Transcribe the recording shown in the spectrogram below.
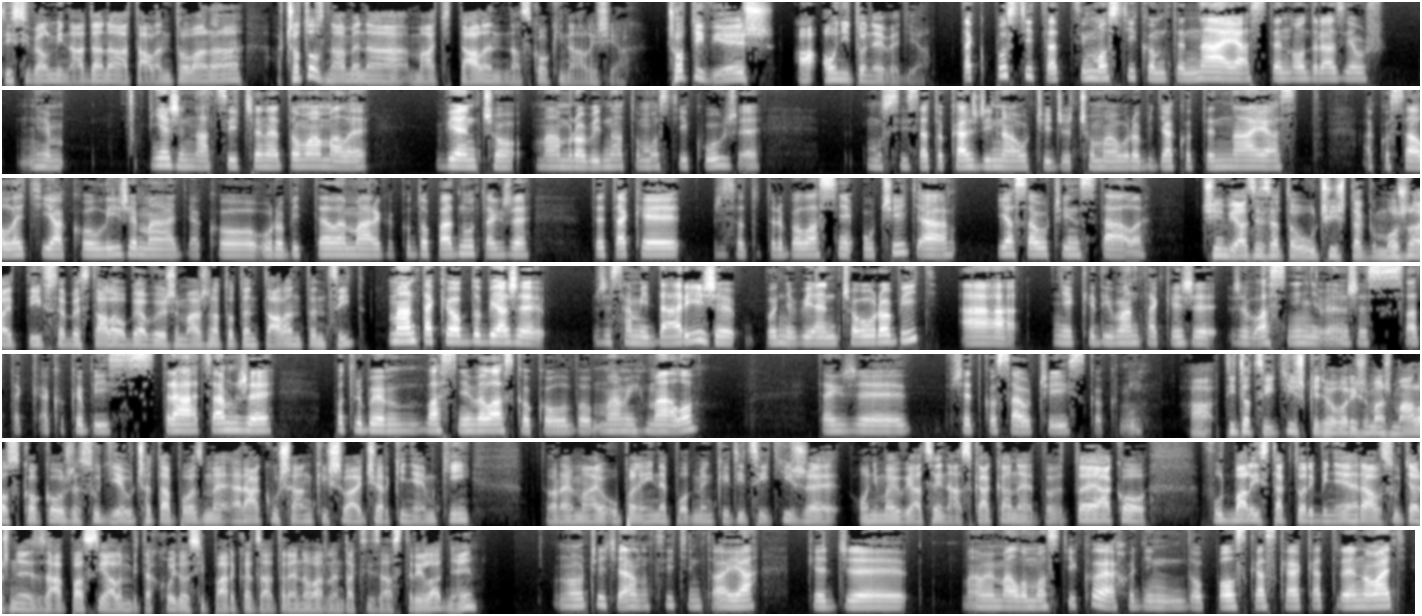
ty si veľmi nadaná a talentovaná. A čo to znamená mať talent na skoky na lyžiach? Čo ty vieš a oni to nevedia? Tak pustiť sa tým mostíkom ten nájazd, ten odraz, ja už nie, nie že nacvičené to mám, ale viem, čo mám robiť na tom mostíku, že musí sa to každý naučiť, že čo má urobiť, ako ten nájazd, ako sa letí, ako lyže mať, ako urobiť telemark, ako dopadnú, takže to je také, že sa to treba vlastne učiť a ja sa učím stále. Čím viac sa to učíš, tak možno aj ty v sebe stále objavuješ, že máš na to ten talent, ten cit? Mám také obdobia, že, že sa mi darí, že úplne viem, čo urobiť a niekedy mám také, že, že vlastne neviem, že sa tak ako keby strácam, že potrebujem vlastne veľa skokov, lebo mám ich málo. Takže všetko sa učí skokmi. A ty to cítiš, keď hovoríš, že máš málo skokov, že sú dievčatá, povedzme Rakúšanky, Švajčiarky, Nemky, ktoré majú úplne iné podmienky. Ty cítiš, že oni majú viacej naskákané. To, je ako futbalista, ktorý by nehral súťažné zápasy, ale by tak chodil si párkrát zatrénovať, len tak si zastrieľať, nie? No určite áno, cítim to aj ja. Keďže máme malo mostíkov, ja chodím do Polska skákať, trénovať,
